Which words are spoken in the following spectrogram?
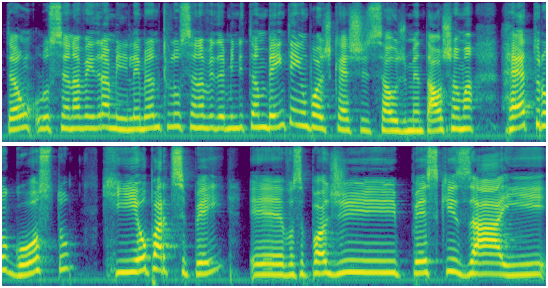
Então, Luciana Vendramini. Lembrando que Luciana Vendramini também tem um podcast de saúde mental, chama Retrogosto que eu participei. É, você pode pesquisar aí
